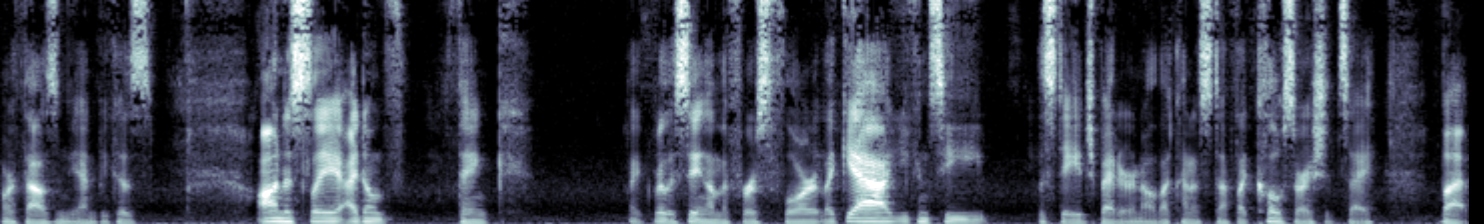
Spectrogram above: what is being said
or thousand yen because honestly, I don't think like really sitting on the first floor. Like yeah, you can see the stage better and all that kind of stuff, like closer, I should say, but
